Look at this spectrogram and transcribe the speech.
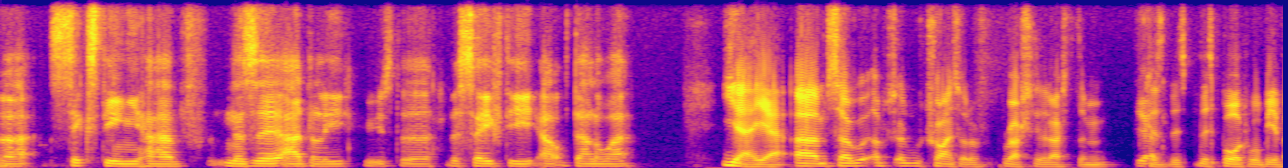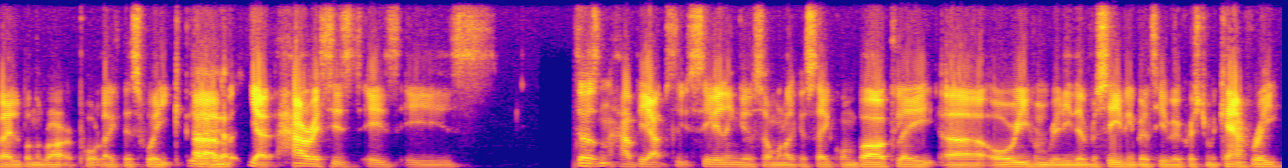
Uh, 16, you have Nasir Adderley, who's the, the safety out of Delaware. Yeah, yeah. Um, so we'll, we'll try and sort of rush through the rest of them because yeah. this this board will be available on the Riot Report later this week. Yeah, um, yeah. yeah, Harris is is is doesn't have the absolute ceiling of someone like a Saquon Barkley uh, or even really the receiving ability of a Christian McCaffrey.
